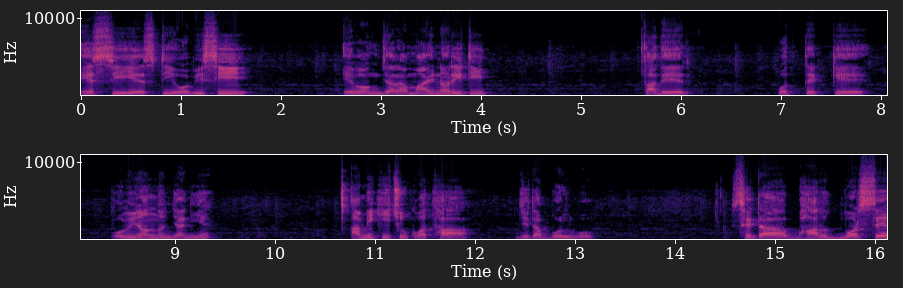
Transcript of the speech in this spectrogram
এসসি এসটি ওবিসি এবং যারা মাইনরিটি, তাদের প্রত্যেককে অভিনন্দন জানিয়ে আমি কিছু কথা যেটা বলব সেটা ভারতবর্ষে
